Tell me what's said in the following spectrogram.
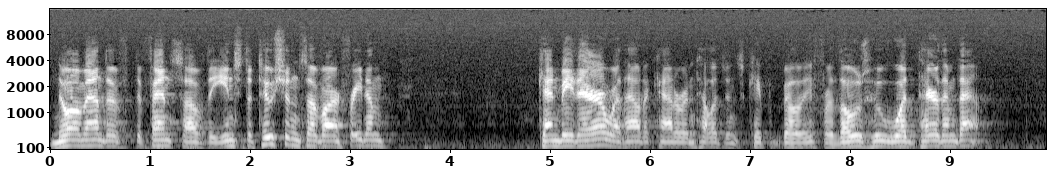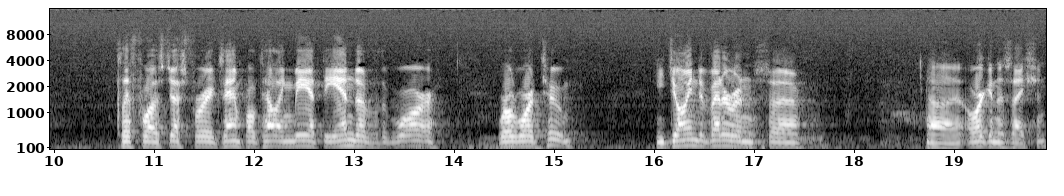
No amount of defense of the institutions of our freedom can be there without a counterintelligence capability for those who would tear them down. Cliff was just, for example, telling me at the end of the war, World War II, he joined a veterans uh, uh, organization.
